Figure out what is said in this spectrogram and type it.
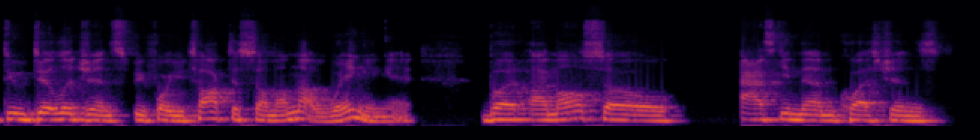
due diligence before you talk to someone. I'm not winging it, but I'm also asking them questions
